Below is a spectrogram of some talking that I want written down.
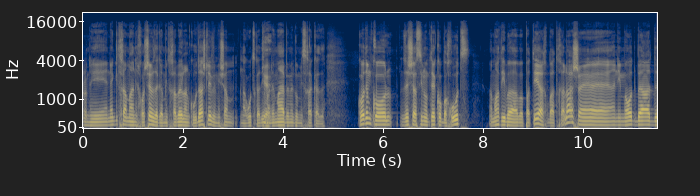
אני, אני אגיד לך מה אני חושב, זה גם מתחבר לנקודה שלי, ומשם נרוץ קדימה כן. למה היה באמת במשחק הזה. קודם כל, זה שעשינו תיקו בחוץ, אמרתי בפתיח, בהתחלה, שאני מאוד בעד uh,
